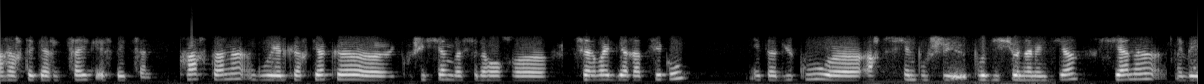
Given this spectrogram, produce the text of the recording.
Arartekaritzaik ez baitzen. Hartan, gu elkartiak uh, ikusi zian bazela hor uh, zerbait garratzeko eta duku uh, hartu zien posizionamentia. Zian, ebe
